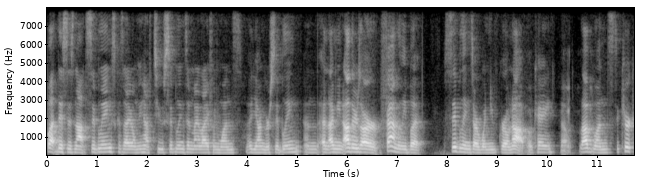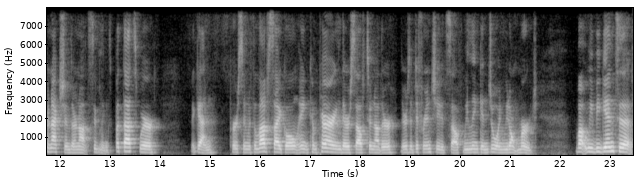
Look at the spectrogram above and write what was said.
but this is not siblings because I only have two siblings in my life and one's a younger sibling. And, and I mean, others are family, but Siblings are when you've grown up, okay? So loved ones, secure connections are not siblings. But that's where, again, person with a love cycle ain't comparing their self to another. There's a differentiated self. We link and join, we don't merge. But we begin to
